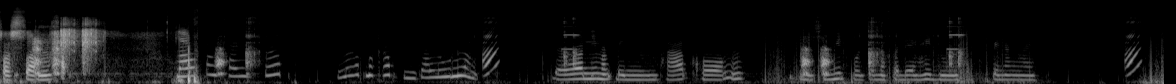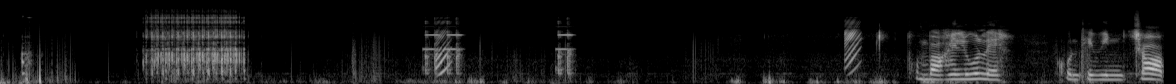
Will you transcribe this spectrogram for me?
สอดส่องนะครับ เราต้องไปเซิร์ฟเลิฟนะครับถึงจะรู้เรื่อง แต่ว่านี่มันเป็นพาร์ทของวิถีชีวิตผมจะมาแสดงให้ดูเป็นยังไงผมบอกให้รู้เลย คุณเทวินชอบ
